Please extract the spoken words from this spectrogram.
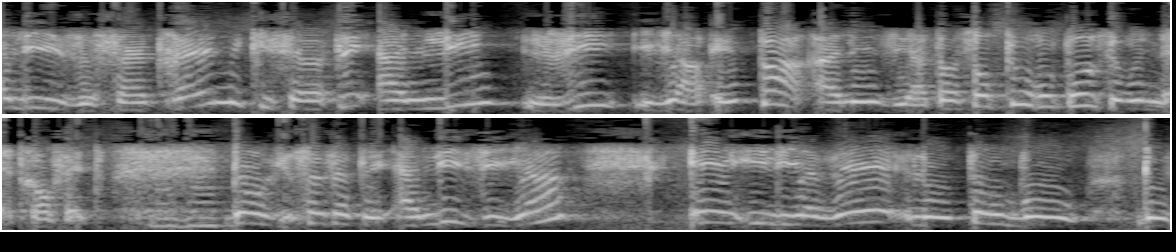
Alise Sainte-Reine, qui s'appelait Et pas Alésia. Attention, tout repose sur une lettre en fait. Mhm. Donc ça s'appelait Alizia, et il y avait le tombeau de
